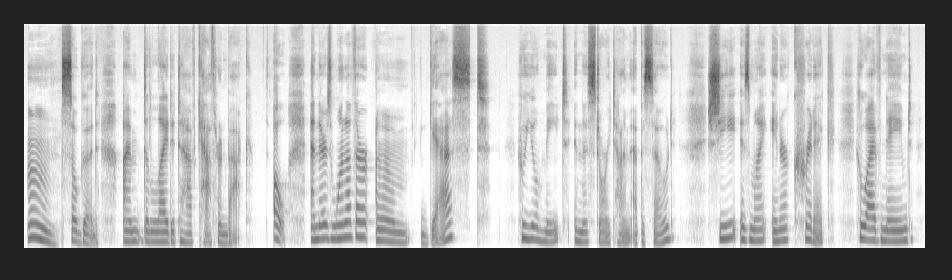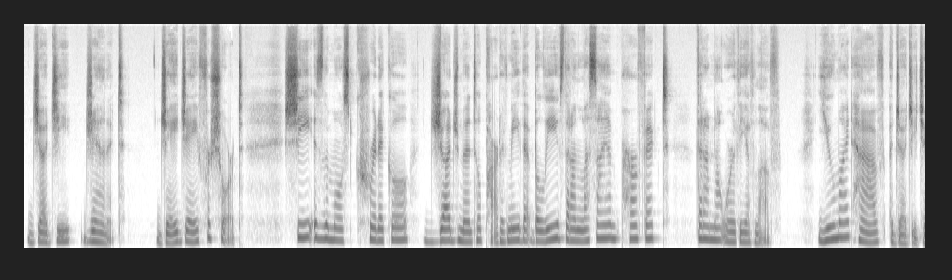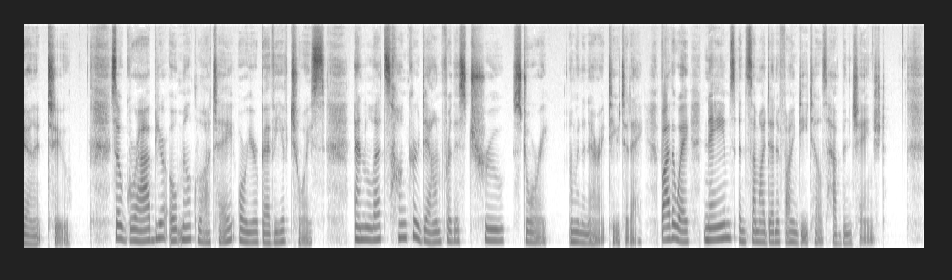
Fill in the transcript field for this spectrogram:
Mmm, so good. I'm delighted to have Katherine back. Oh, and there's one other um, guest who you'll meet in this Storytime episode. She is my inner critic, who I've named Judgy Janet, JJ for short. She is the most critical, judgmental part of me that believes that unless I am perfect, that I'm not worthy of love you might have a judgy Janet too. So grab your oat milk latte or your bevy of choice and let's hunker down for this true story I'm going to narrate to you today. By the way, names and some identifying details have been changed.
